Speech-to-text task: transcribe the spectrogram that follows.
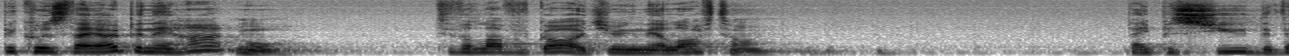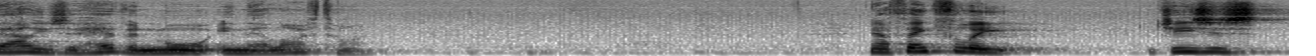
because they open their heart more to the love of God during their lifetime. They pursued the values of heaven more in their lifetime. Now, thankfully, Jesus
